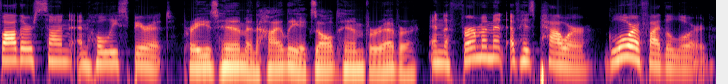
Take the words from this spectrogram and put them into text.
Father, Son, and Holy Spirit. Praise him and highly exalt him forever. In the firmament of his power, glorify the Lord.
